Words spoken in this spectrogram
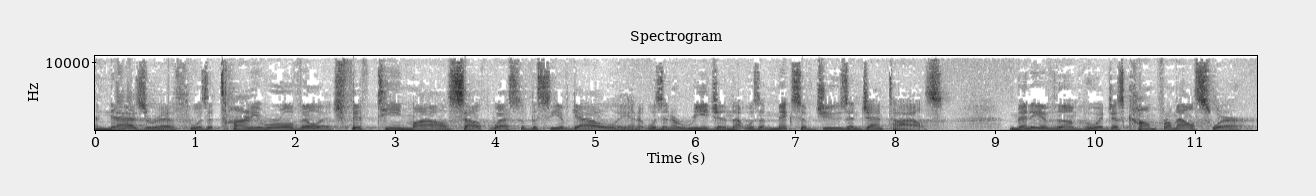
Nazareth was a tiny rural village 15 miles southwest of the Sea of Galilee, and it was in a region that was a mix of Jews and Gentiles, many of them who had just come from elsewhere.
